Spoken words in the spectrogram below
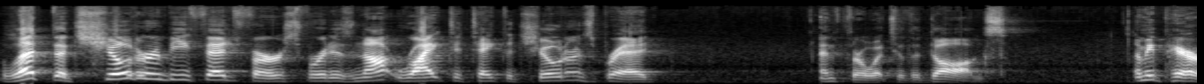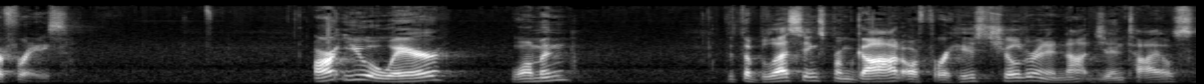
Let the children be fed first, for it is not right to take the children's bread and throw it to the dogs. Let me paraphrase. Aren't you aware, woman, that the blessings from God are for his children and not Gentiles?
